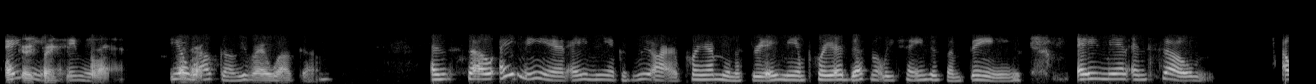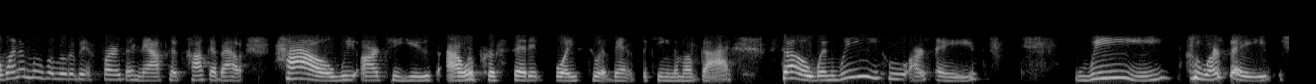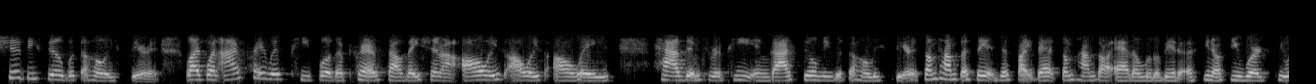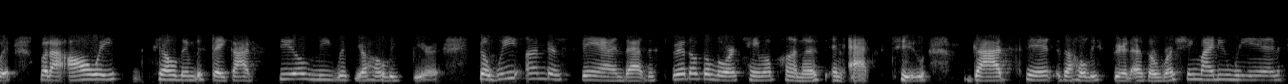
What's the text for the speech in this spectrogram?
Okay, Amen. thank you. Amen. All right. You're All right. welcome. You're very welcome. And so, amen, amen, because we are a prayer ministry. Amen. Prayer definitely changes some things. Amen. And so, I want to move a little bit further now to talk about how we are to use our prophetic voice to advance the kingdom of God. So, when we who are saved, we who are saved should be filled with the Holy Spirit. Like when I pray with people the prayer of salvation, I always, always, always have them to repeat and God fill me with the Holy Spirit. Sometimes I say it just like that. Sometimes I'll add a little bit of, you know, a few words to it. But I always tell them to say, God, fill me with your Holy Spirit. So we understand that the Spirit of the Lord came upon us in Acts 2. God sent the Holy Spirit as a rushing mighty wind.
